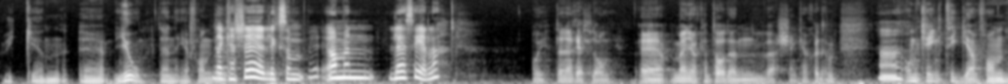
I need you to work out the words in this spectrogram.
Vilken, eh, jo den är från... Den kanske är liksom, ja men läs hela. Oj, den är rätt lång. Eh, men jag kan ta den versen kanske. Den. Ja. Omkring tiggan från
